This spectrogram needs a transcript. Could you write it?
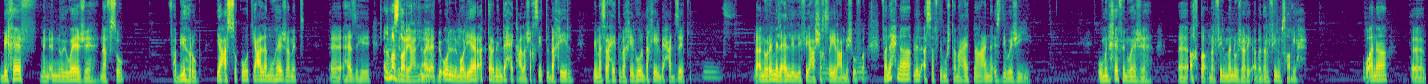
بخاف من إنه يواجه نفسه فبيهرب. يا على السكوت يا على مهاجمة. هذه المصدر يعني أيوة. بيقول موليير أكثر من ضحك على شخصية البخيل بمسرحية البخيل هو البخيل بحد ذاته. لأنه رمي العلة اللي فيه على الشخصية اللي عم بيشوفها. فنحن للأسف بمجتمعاتنا عنا ازدواجية. ومنخاف نواجه آه، أخطائنا. الفيلم منه جريء أبدا الفيلم صريح. وأنا آه،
